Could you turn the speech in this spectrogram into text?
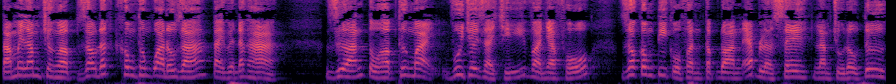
85 trường hợp giao đất không thông qua đấu giá tại huyện Đắc Hà. Dự án tổ hợp thương mại, vui chơi giải trí và nhà phố do công ty cổ phần tập đoàn FLC làm chủ đầu tư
